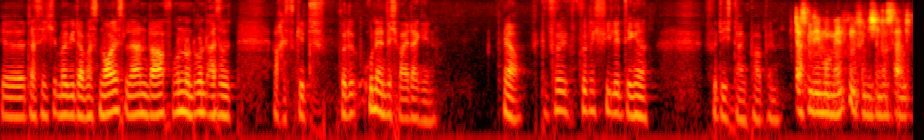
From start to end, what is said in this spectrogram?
äh, dass ich immer wieder was Neues lernen darf und und und. Also, ach, es geht, würde unendlich weitergehen. Ja, wirklich viele Dinge, für die ich dankbar bin. Das mit den Momenten finde ich interessant.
